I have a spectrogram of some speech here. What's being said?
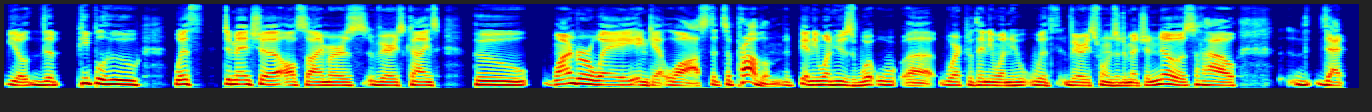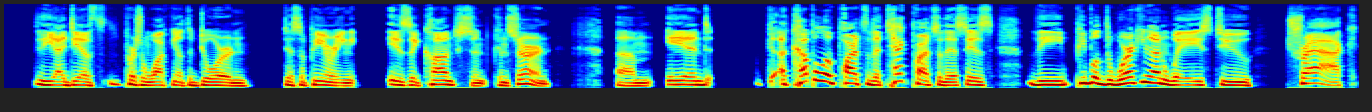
you know, the people who with dementia, Alzheimer's, various kinds, who wander away and get lost. It's a problem. Anyone who's w- uh, worked with anyone who with various forms of dementia knows how that the idea of person walking out the door and disappearing is a constant concern. Um, and a couple of parts of the tech parts of this is the people working on ways to track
